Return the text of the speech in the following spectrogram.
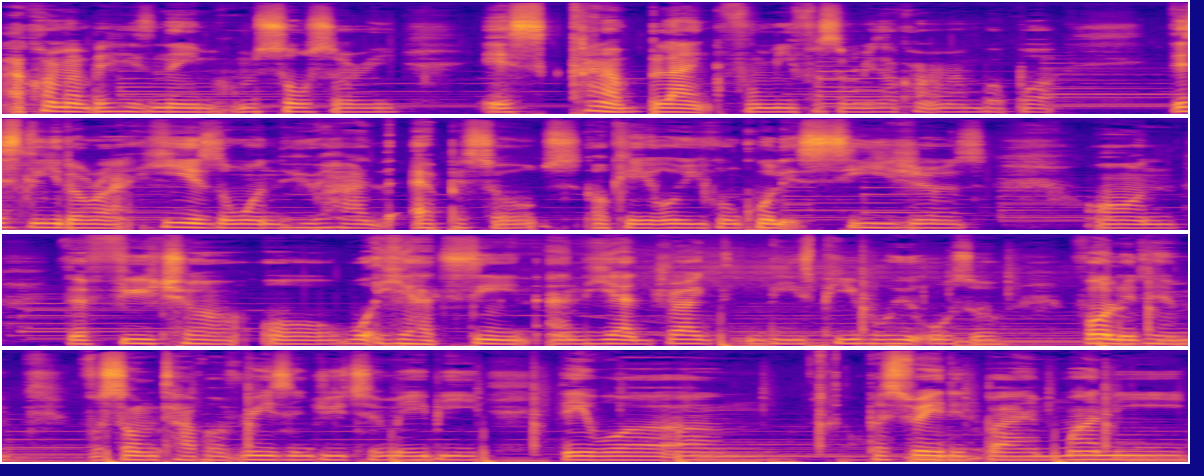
I can't remember his name. I'm so sorry. It's kind of blank for me for some reason. I can't remember but this leader right he is the one who had the episodes okay or you can call it seizures on the future or what he had seen. And he had dragged these people who also followed him for some type of reason due to maybe they were um, persuaded by money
